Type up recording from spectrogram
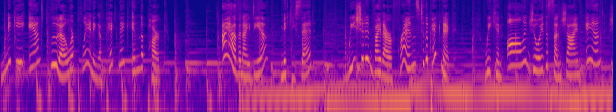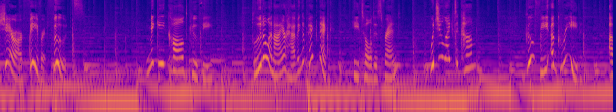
Mickey and Pluto were planning a picnic in the park. I have an idea, Mickey said. We should invite our friends to the picnic. We can all enjoy the sunshine and share our favorite foods. Mickey called Goofy. Pluto and I are having a picnic, he told his friend. Would you like to come? Goofy agreed. A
